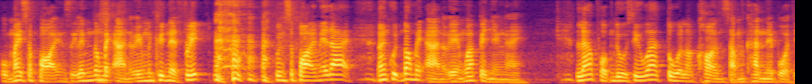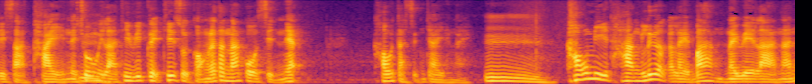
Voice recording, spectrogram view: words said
ผมไม่ spoil หนังสือเล่มนี้ต้องไปอ่านเอาเองมันคือ Netflix คุณ spoil ไม่ได้นั้นคุณต้องไปอ่านเอาเองว่าเป็นยังไง แล้วผมดูซิว่าตัวละครสำคัญในประวัติศาสตร์ไทยในช่วงเวลาที่วิกฤตที่สุดของรัตนโกสินทร์เนี่ย เขาตัดสินใจยังไงอืมเขามีทางเลือกอะไรบ้างในเวลานั้น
